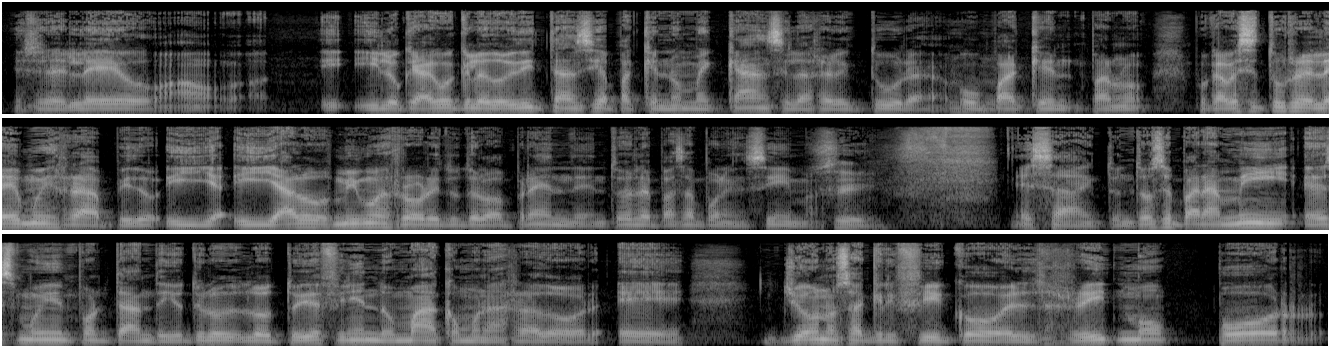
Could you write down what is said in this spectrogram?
releo, ah, y, y lo que hago es que le doy distancia para que no me canse la relectura. o para que, para no- porque a veces tú relees muy rápido y ya, y ya los mismos errores tú te los aprendes, entonces le pasa por encima. Sí. Exacto. Entonces, para mí es muy importante, yo te lo, lo estoy definiendo más como narrador, eh, yo no sacrifico el ritmo por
